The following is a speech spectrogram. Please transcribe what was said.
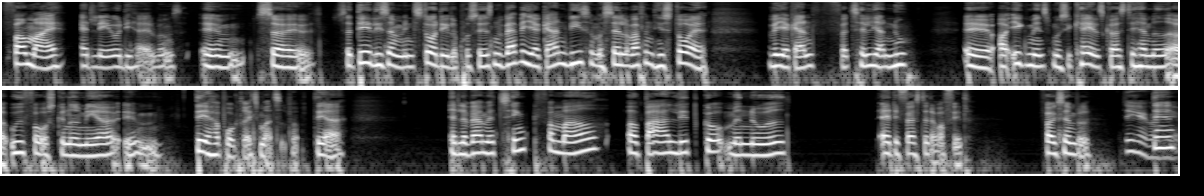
for mig at lave de her albums. Øhm, så, øh, så det er ligesom en stor del af processen. Hvad vil jeg gerne vise mig selv, og hvad for en historie vil jeg gerne fortælle jer nu? Øh, og ikke mindst musikalsk også det her med at udforske noget mere. Øh, det, jeg har brugt rigtig meget tid på, det er at lade være med at tænke for meget, og bare lidt gå med noget af det første, der var fedt. For eksempel, Det kan jeg godt lide.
